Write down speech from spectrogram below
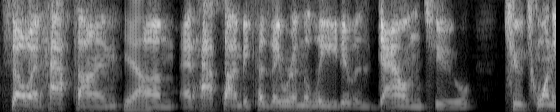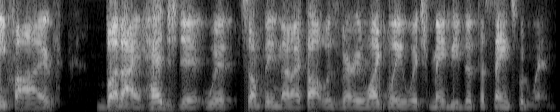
so at halftime, Yeah. um, at halftime because they were in the lead, it was down to two twenty five. But I hedged it with something that I thought was very likely, which maybe that the Saints would win.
